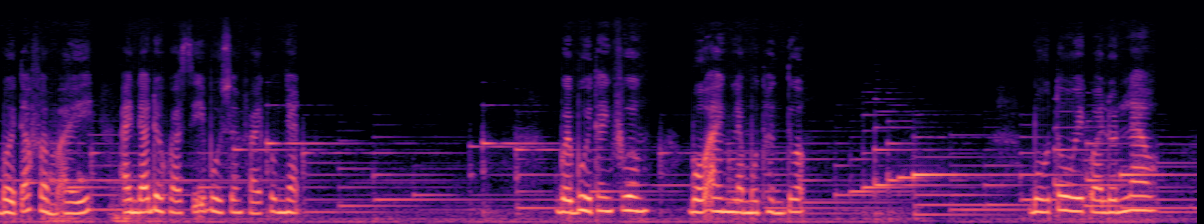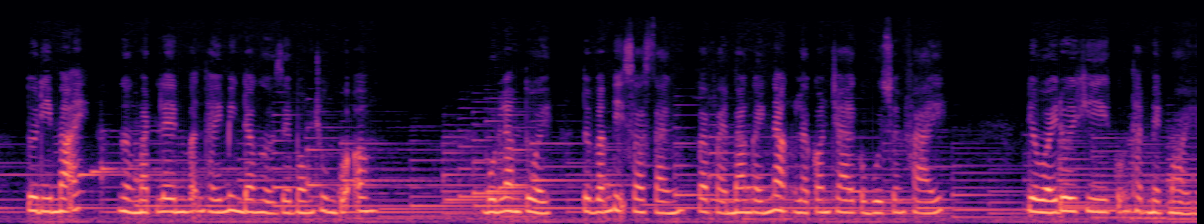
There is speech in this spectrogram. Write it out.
Bởi tác phẩm ấy, anh đã được họa sĩ Bùi Xuân Phái công nhận. Với Bùi Thanh Phương, bố anh là một thần tượng. Bố tôi quá lớn lao. Tôi đi mãi, ngẩng mặt lên vẫn thấy mình đang ở dưới bóng chùm của ông. 45 tuổi, tôi vẫn bị so sánh và phải mang gánh nặng là con trai của Bùi Xuân Phái. Điều ấy đôi khi cũng thật mệt mỏi.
